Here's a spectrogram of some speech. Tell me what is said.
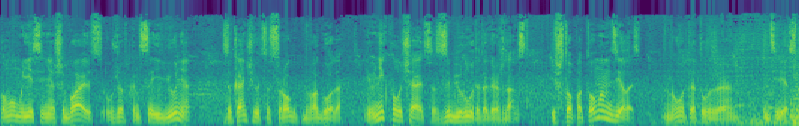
по-моему, если не ошибаюсь, уже в конце июня заканчивается срок два года. И у них, получается, заберут это гражданство. И что потом им делать? Ну, вот это уже интересно.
